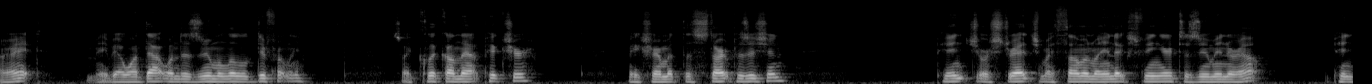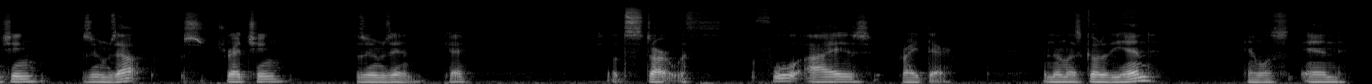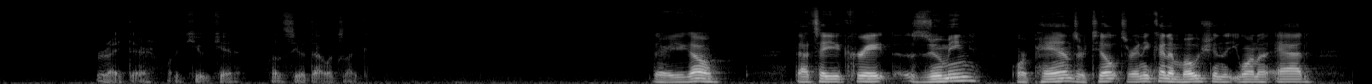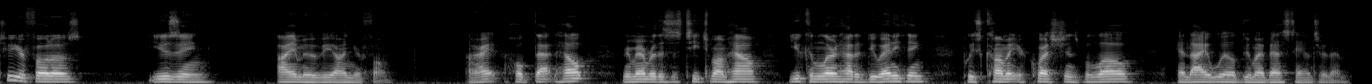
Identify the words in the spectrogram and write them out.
All right, maybe I want that one to zoom a little differently. So I click on that picture, make sure I'm at the start position, pinch or stretch my thumb and my index finger to zoom in or out. Pinching zooms out, stretching zooms in, okay? So let's start with full eyes right there. And then let's go to the end and we'll end right there. What a cute kid. Let's see what that looks like. There you go. That's how you create zooming or pans or tilts or any kind of motion that you want to add to your photos using iMovie on your phone. All right, hope that helped. Remember, this is Teach Mom How. You can learn how to do anything. Please comment your questions below, and I will do my best to answer them.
